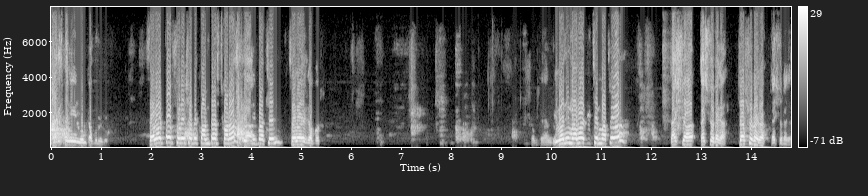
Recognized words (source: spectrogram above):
পাকিস্তানি লোন কাপড় হবে। সালোয়ারটা ফুলের সাথে কন্ট্রাস্ট করা দেখতেই পাচ্ছেন সালোয়ারের কাপড়। ইমানি মালহার দিচ্ছেন মাত্র চারশো চারশো টাকা। চারশো টাকা। চারশো টাকা।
